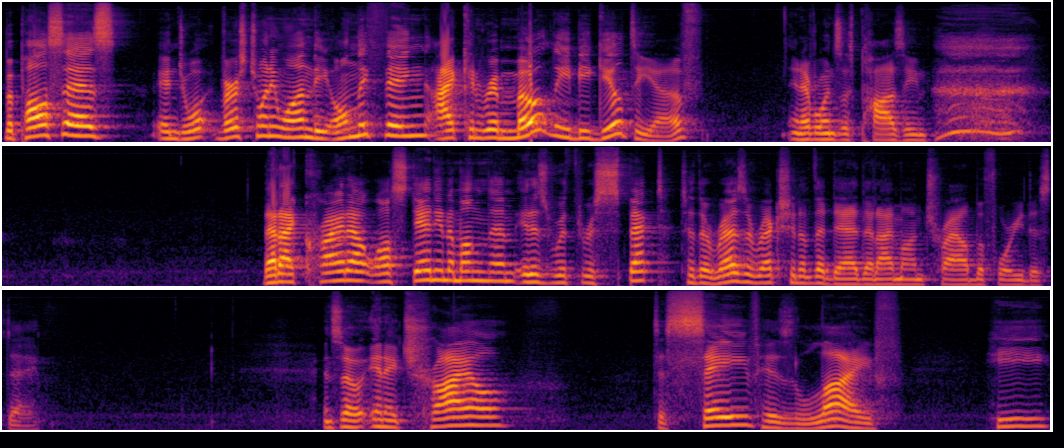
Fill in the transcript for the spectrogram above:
But Paul says in verse 21 the only thing I can remotely be guilty of, and everyone's just pausing that I cried out while standing among them, it is with respect to the resurrection of the dead that I'm on trial before you this day. And so, in a trial to save his life, he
